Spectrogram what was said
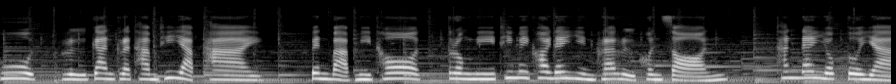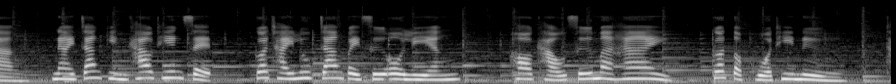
พูด หรือการกระทำที่หยาบคาย เป็นบาปมีโทษ ตรงนี้ที่ไม่ค่อยได้ยินพระหรือคนสอน ท่านได้ยกตัวอย่าง นายจ้างกินข้าวเที่ยงเสร็จ ก็ใช้ลูกจ้างไปซื้อโอเลี้ยง พอเขาซื้อมาให้ ก็ตบหัวทีหนึ่งท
